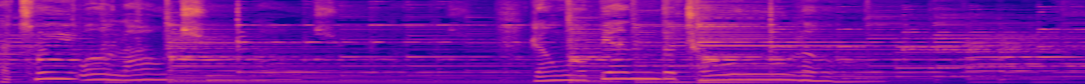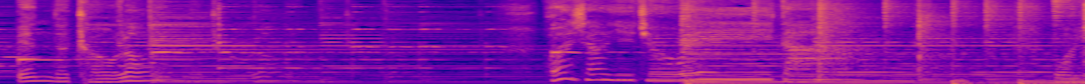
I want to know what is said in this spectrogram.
它催我老去。让我变得丑陋，变得丑陋。幻想依旧伟大，我已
